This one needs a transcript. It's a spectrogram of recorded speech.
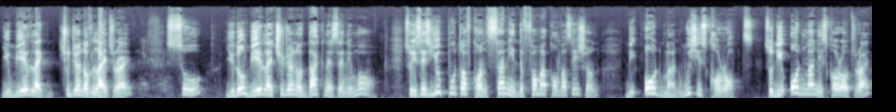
you behave like children of light, right? So you don't behave like children of darkness anymore. So he says, You put off concerning the former conversation the old man, which is corrupt. So the old man is corrupt, right?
